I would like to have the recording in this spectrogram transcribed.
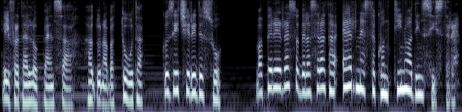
Il fratello pensa ad una battuta, così ci ride su, ma per il resto della serata Ernest continua ad insistere.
